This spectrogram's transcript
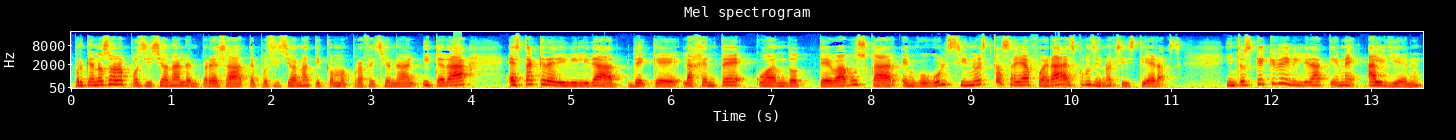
porque no solo posiciona a la empresa, te posiciona a ti como profesional y te da esta credibilidad de que la gente cuando te va a buscar en Google, si no estás allá afuera, es como si no existieras. Entonces, ¿qué credibilidad tiene alguien?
